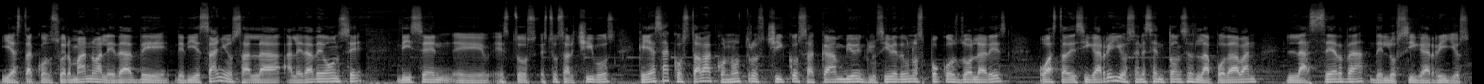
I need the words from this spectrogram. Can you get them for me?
y hasta con su hermano a la edad de, 10 años. A la, a la, edad de 11, dicen eh, estos, estos archivos, que ya se acostaba con otros chicos a cambio inclusive de unos pocos dólares o hasta de cigarrillos. En ese entonces la apodaban la cerda de los cigarrillos.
